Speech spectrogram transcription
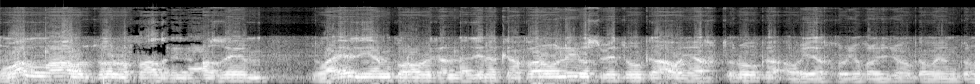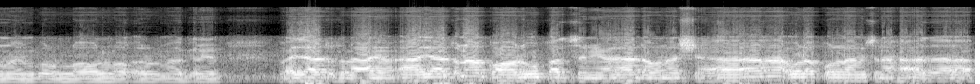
والله ذو الفضل العظيم. وإذ يمكر بك الذين كفروا ليثبتوك أو يقتلوك أو يخرجوك ويمكرون يمكر الله والله خير الماكرين. وإذا تتلى عليهم آياتنا قالوا قد سمعنا لو نشاء لقلنا مثل هذا.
